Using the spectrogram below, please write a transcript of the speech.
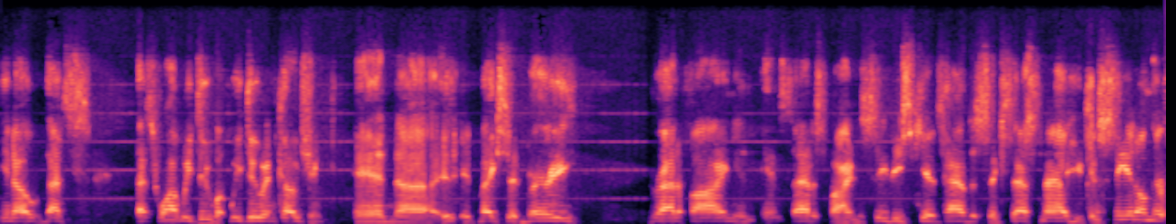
you know, that's, that's why we do what we do in coaching. And uh, it, it makes it very gratifying and, and satisfying to see these kids have the success now. You can see it on their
